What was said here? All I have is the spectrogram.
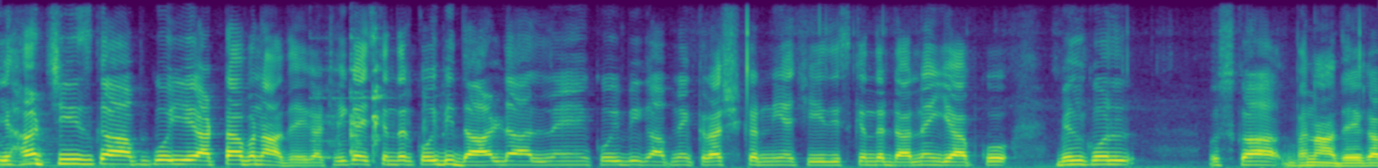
ये हर चीज़ का आपको ये आटा बना देगा ठीक है? इसके अंदर कोई भी दाल डाल लें कोई भी आपने क्रश करनी है चीज़ इसके अंदर डालें ये आपको बिल्कुल उसका बना देगा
